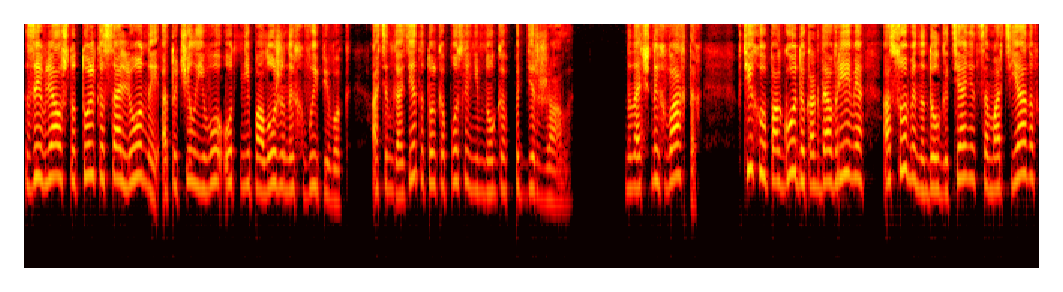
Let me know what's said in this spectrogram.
заявлял, что только соленый отучил его от неположенных выпивок, а стенгазета только после немного поддержала. На ночных вахтах, в тихую погоду, когда время особенно долго тянется, Мартьянов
